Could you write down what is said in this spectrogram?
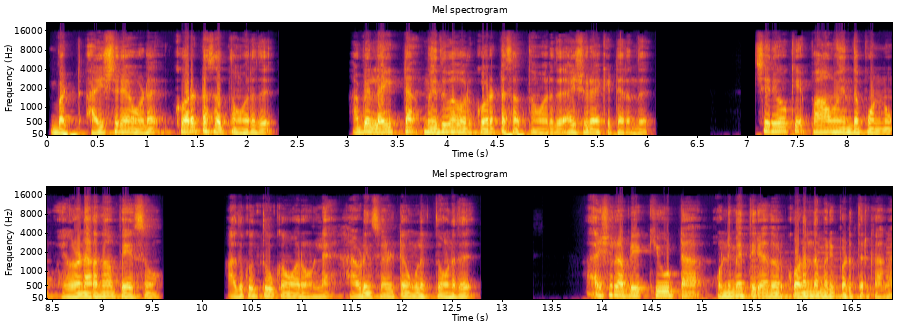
பட் ஐஸ்வர்யாவோட கொரட்டை சத்தம் வருது. அப்படியே லைட்டாக மெதுவாக ஒரு கொரட்டை சத்தம் வருது ஐஸ்வர்யா கிட்டேருந்து சரி ஓகே. பாவம் இந்த பொண்ணும் எவ்வளோ நேரம் தான் பேசும். அதுக்கும் தூக்கம் வரும்ல? அப்படின்னு சொல்லிட்டு உங்களுக்கு தோணுது. ஐஸ்வர்யா அப்படியே க்யூட்டாக ஒன்றுமே தெரியாத ஒரு குழந்தை மாதிரி படுத்திருக்காங்க.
